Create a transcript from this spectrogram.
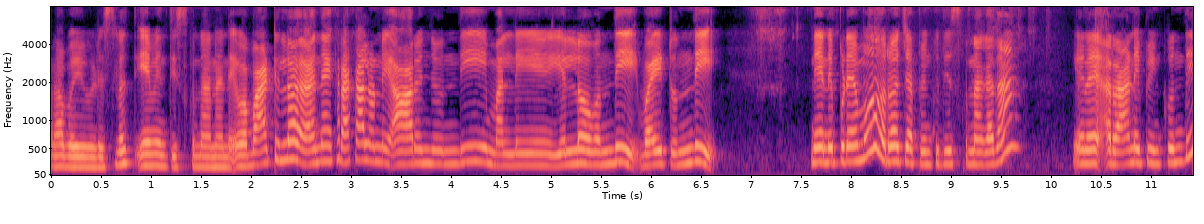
రాబోయే వీడియోస్లో ఏమేమి తీసుకున్నానని. వాటిలో అనేక రకాలు ఉన్నాయి. ఆరెంజ్ ఉంది మళ్ళీ ఎల్లో ఉంది వైట్ ఉంది. నేను ఇప్పుడేమో రోజా పింక్ తీసుకున్నా కదా. రాణి పింక్ ఉంది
